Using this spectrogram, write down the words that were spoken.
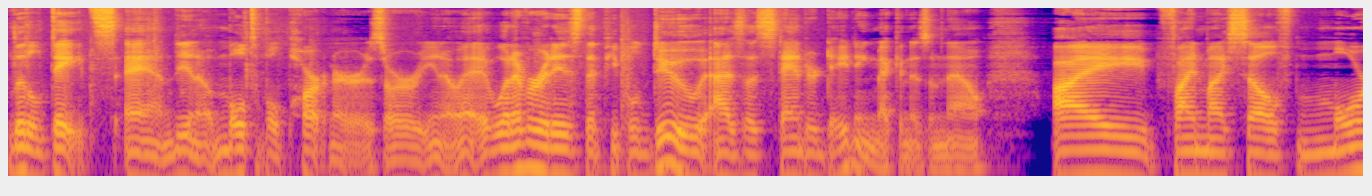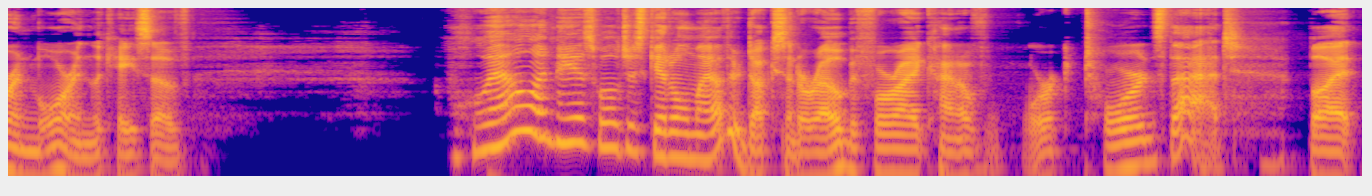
little dates and you know multiple partners or you know eh, whatever it is that people do as a standard dating mechanism now i find myself more and more in the case of well i may as well just get all my other ducks in a row before i kind of work towards that. But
